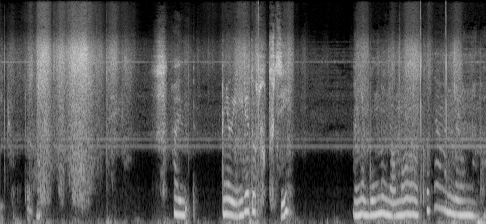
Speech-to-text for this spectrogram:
입혀보도록 아, 아니 왜 이래도 소두지? 아니 몸을 너무 크게 만들었나 봐요.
